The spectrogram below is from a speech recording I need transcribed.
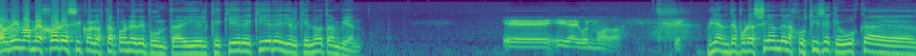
volvimos mejores y con los tapones de punta, y el que quiere, quiere, y el que no, también. Eh, y de algún modo, sí. Bien, depuración de la justicia que busca eh,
